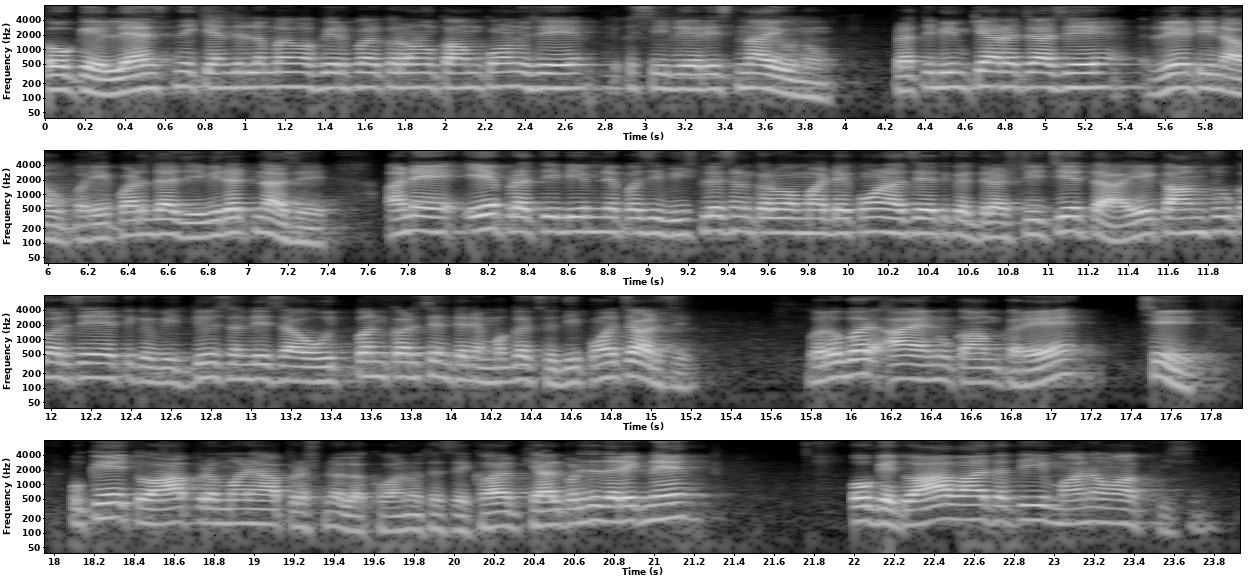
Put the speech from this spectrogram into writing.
ઓકે લેન્સની કેન્દ્ર લંબાઈમાં ફેરફાર કરવાનું કામ કોનું છે? કે સિલિયરી સ્નાયુનું પ્રતિબિંબ ક્યાં રચાશે રેટિના ઉપર. એ પડદા જેવી રચના છે. અને એ પ્રતિબિંબને પછી વિશ્લેષણ કરવા માટે કોણ હશે? કે દ્રષ્ટિ ચેતા. એ કામ શું કરશે? કે વિદ્યુત સંદેશાઓ ઉત્પન્ન કરશે તેને મગજ સુધી પહોંચાડશે. બરોબર? આ એનું કામ કરે છે. ઓકે તો આ પ્રમાણે આ પ્રશ્ન લખવાનો થશે. ખ્યાલ પડશે દરેકને? ઓકે તો આ વાત હતી માનવ આંખ વિશે.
